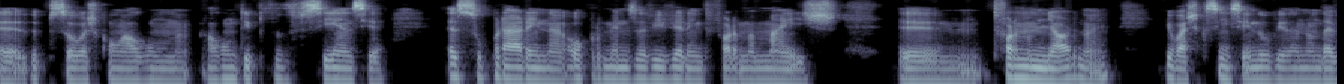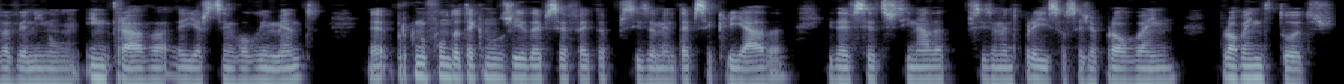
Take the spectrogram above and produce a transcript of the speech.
uh, de pessoas com alguma, algum tipo de deficiência a superarem-na ou pelo menos a viverem de forma mais uh, de forma melhor, não é? Eu acho que sim, sem dúvida, não deve haver nenhum entrava a este desenvolvimento, eh, porque no fundo a tecnologia deve ser feita precisamente, deve ser criada e deve ser destinada precisamente para isso, ou seja, para o bem, para o bem de todos.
